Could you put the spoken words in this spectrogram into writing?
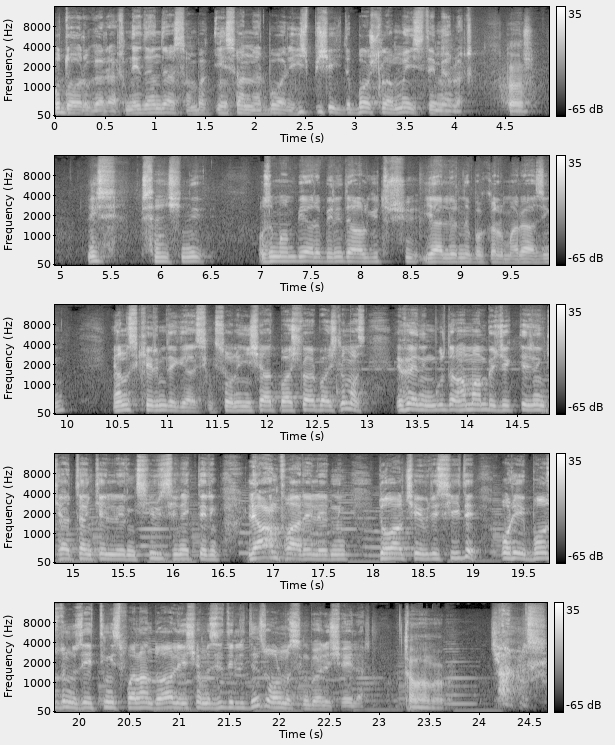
Bu doğru karar. Neden dersen bak insanlar bu ara hiçbir şekilde borçlanma istemiyorlar. Doğru. Neyse sen şimdi o zaman bir ara beni de al götür şu yerlerine bakalım arazinin. Yalnız Kerim de gelsin. Sonra inşaat başlar başlamaz. Efendim burada hamam böceklerinin, kertenkelelerin, sivrisineklerin, lağım farelerinin doğal çevresiydi. Orayı bozdunuz, ettiniz falan doğal yaşamı dilediniz olmasın böyle şeyler. Tamam baba. Yalnız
